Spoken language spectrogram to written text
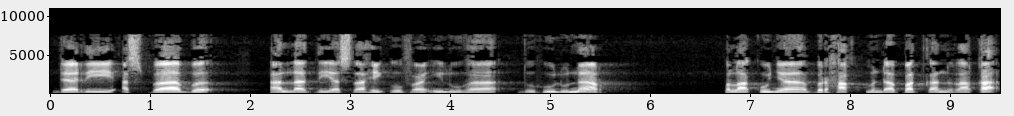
dari asbab allati yastahiqu fa'iluha duhulun nar. Pelakunya berhak mendapatkan neraka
